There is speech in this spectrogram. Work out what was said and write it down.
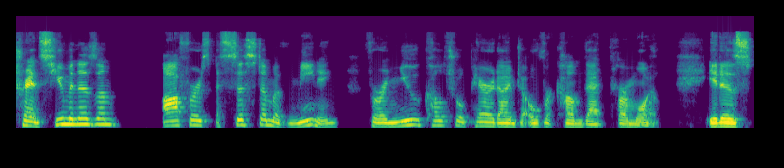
Transhumanism offers a system of meaning for a new cultural paradigm to overcome that turmoil. It is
